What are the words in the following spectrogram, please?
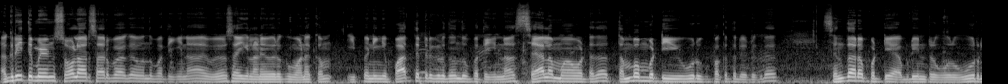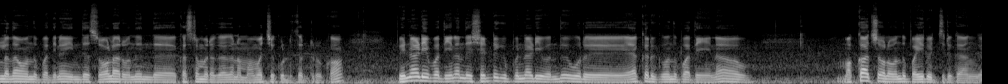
அக்ரி தமிழன் சோலார் சார்பாக வந்து பார்த்திங்கன்னா விவசாயிகள் அனைவருக்கும் வணக்கம். இப்போ நீங்கள் பார்த்துட்டு இருக்கிறது வந்து பார்த்திங்கன்னா சேலம் மாவட்டத்தை தம்பம்பட்டி ஊருக்கு பக்கத்தில் இருக்கிற செந்தாரப்பட்டி அப்படின்ற ஒரு ஊரில் தான் வந்து பார்த்திங்கன்னா இந்த சோலார் வந்து இந்த கஸ்டமருக்காக நம்ம அமைச்சு கொடுத்துட்ருக்கோம் பின்னாடி பார்த்திங்கன்னா இந்த ஷெட்டுக்கு பின்னாடி வந்து ஒரு ஏக்கருக்கு வந்து பார்த்திங்கன்னா மக்காச்சோளம் வந்து பயிர் வச்சுருக்காங்க.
